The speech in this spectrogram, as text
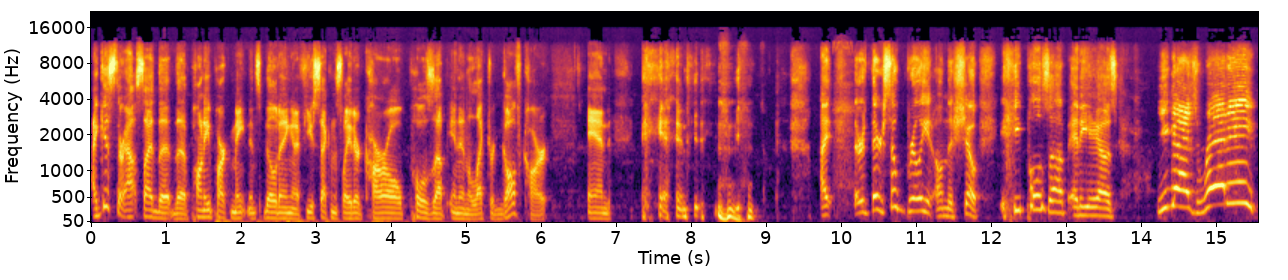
I guess they're outside the the Pawnee Park maintenance building, and a few seconds later, Carl pulls up in an electric golf cart, and and I they're they're so brilliant on the show. He pulls up and he goes, "You guys ready?"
